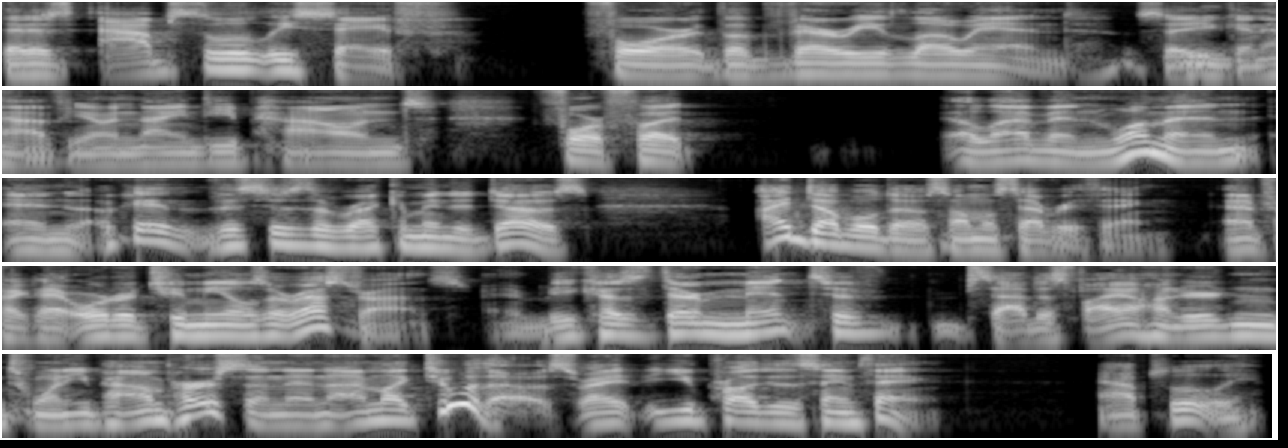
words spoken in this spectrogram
that is absolutely safe for the very low end. So you mm. can have, you know, a 90 pound, four foot 11 woman, and okay, this is the recommended dose. I double dose almost everything. And in fact, I order two meals at restaurants because they're meant to satisfy a 120 pound person. And I'm like two of those, right? You probably do the same thing. Absolutely.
